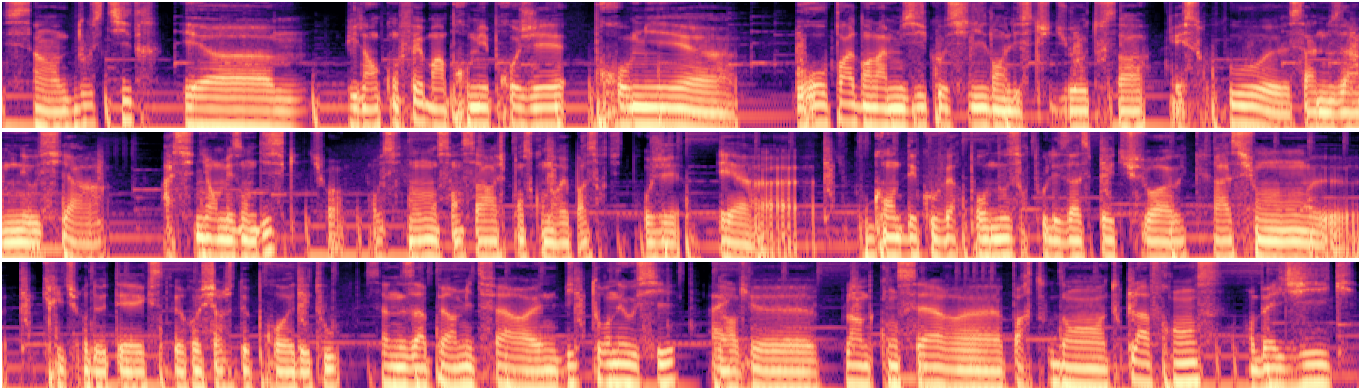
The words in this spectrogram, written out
C'est un 12 titres. Et euh, Bilan qu'on fait, ben, premier projet, premier euh, gros pas dans la musique aussi, dans les studios, tout ça. Et surtout, euh, ça nous a amené aussi à, à signer en maison de disque, tu vois. Sinon, sans ça, je pense qu'on n'aurait pas sorti de projet. Et euh, du coup, grande découverte pour nous sur tous les aspects, tu vois, création, euh, écriture de texte, recherche de prod et tout. Ça nous a permis de faire une big tournée aussi, avec euh, plein de concerts euh, partout dans toute la France, en Belgique,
